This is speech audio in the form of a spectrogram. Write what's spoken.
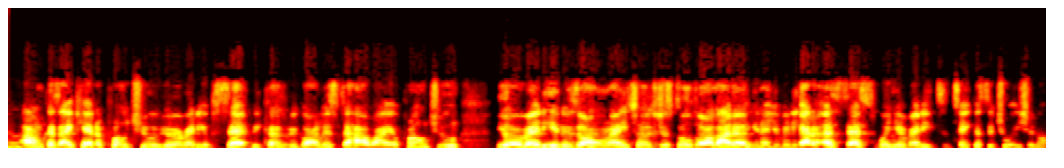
Yeah. Um, because I can't approach you if you're already upset because regardless to how I approach you, you're already in the zone, right? So it's just those are a lot of you know you really got to assess when you're ready to take a situation on.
